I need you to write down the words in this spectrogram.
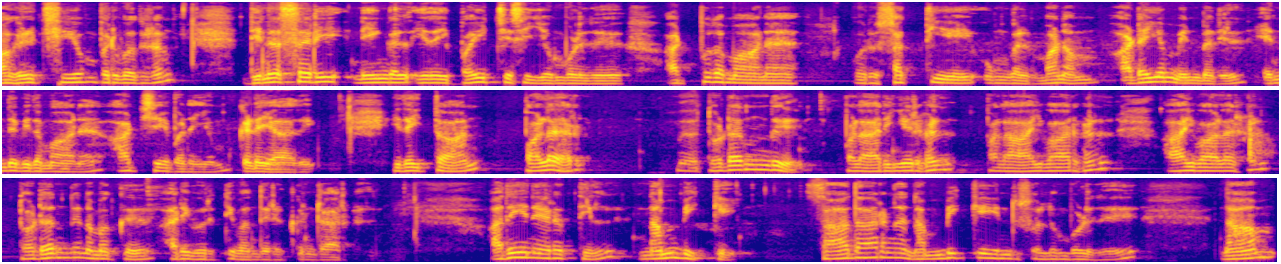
மகிழ்ச்சியும் பெறுவதுடன் தினசரி நீங்கள் இதை பயிற்சி செய்யும் பொழுது அற்புதமான ஒரு சக்தியை உங்கள் மனம் அடையும் என்பதில் எந்தவிதமான ஆட்சேபனையும் கிடையாது. இதைத்தான் பலர் தொடர்ந்து பல அறிஞர்கள் பல ஆய்வார்கள் ஆய்வாளர்கள் தொடர்ந்து நமக்கு அறிவுறுத்தி வந்திருக்கின்றார்கள். அதே நேரத்தில் நம்பிக்கை சாதாரண நம்பிக்கை என்று சொல்லும் பொழுது நாம்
